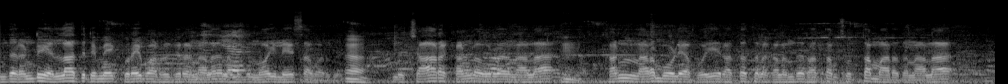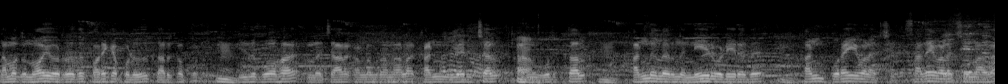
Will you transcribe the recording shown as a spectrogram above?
இந்த ரெண்டும் எல்லாத்துட்டையுமே குறைபாடு இருக்கிறனால நமக்கு நோய் லேசாக வருது. இந்த சாரை கண்ணில் விடுறதுனால கண் நரம்பு வழியாக போய் ரத்தத்தில் கலந்து ரத்தம் சுத்தம் மாறதுனால நமக்கு நோய் வர்றது குறைக்கப்படுது தடுக்கப்படுது. இது போக இந்த சாரை கண்ணில் விடுறதுனால கண் எரிச்சல் கண் உறுத்தல் கண்ணுல இருந்து நீர் வடிகிறது கண் புரை வளர்ச்சி சதை வளர்ச்சிம்பாங்க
